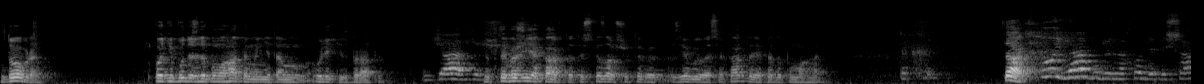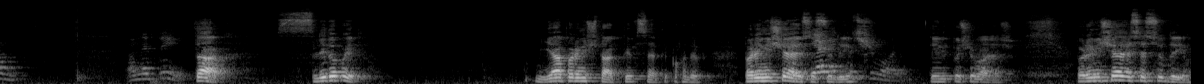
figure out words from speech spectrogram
Добре. Потім будеш допомагати мені там уліки збирати. Як я Ну, В тебе ж є карта, ти ж сказав, що в тебе з'явилася карта, яка допомагає. Так Так, то я буду знаходитись сам, а не ти. так. Слідопит. Я переміщ... Так, ти все, ти походив. Переміщаюся Я сюди. відпочиваю. Ти відпочиваєш. Переміщаюся сюди.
